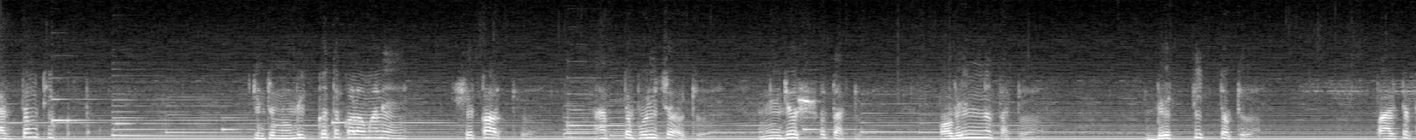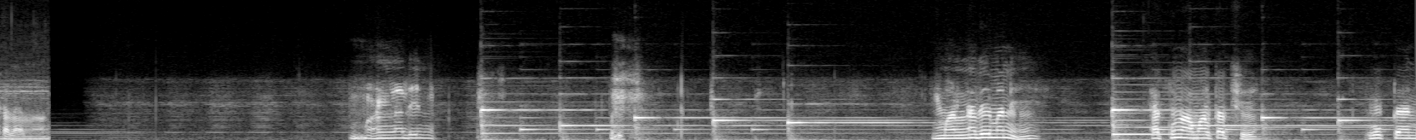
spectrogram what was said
একদম ঠিক কথা। কিন্তু নবীকৃত করা মানে শেখরকে আত্মপরিচয়কে? নিজস্বতাকে? অভিন্নতাকে, ব্যক্তিত্বকে পাল্টে ফেলা না মান্না দিন মান্না দে মানে এখনও আমার কাছে ও কেন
